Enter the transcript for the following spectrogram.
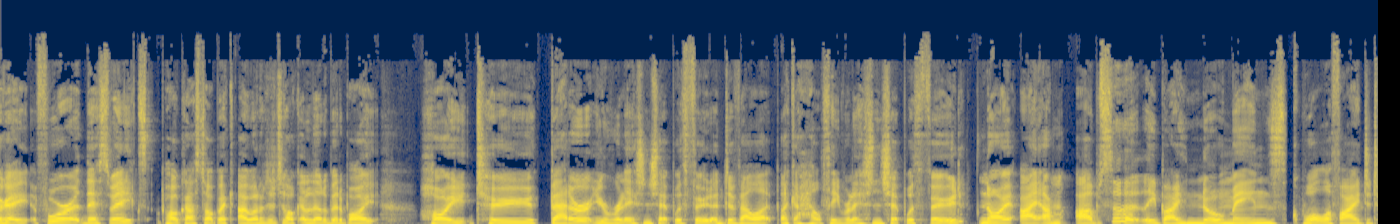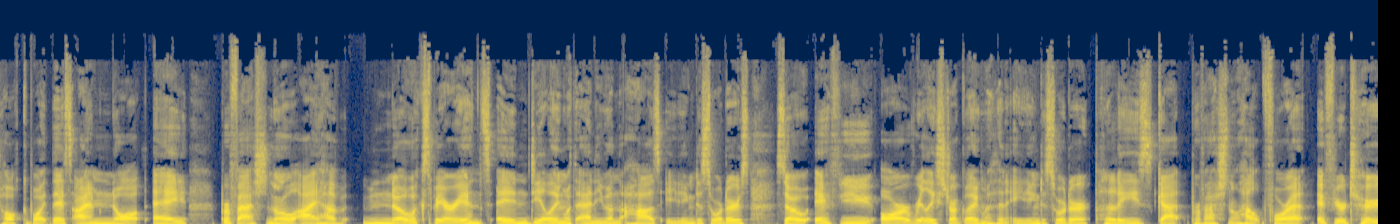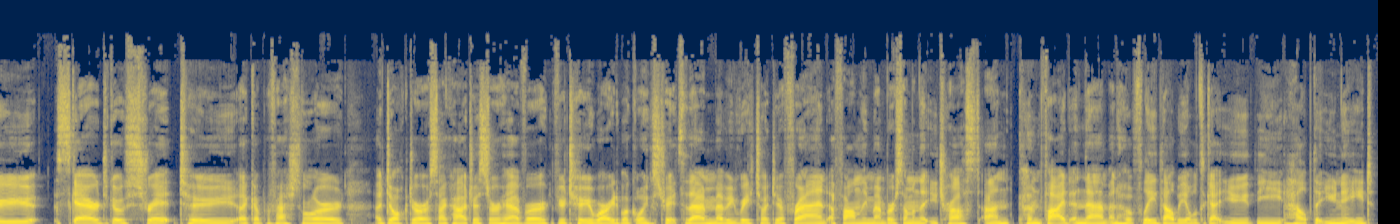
Okay, for this week's podcast topic, I wanted to talk a little bit about how to better your relationship with food and develop like a healthy relationship with food. Now, I am absolutely by no means qualified to talk about this. I am not a professional. I have no experience in dealing with anyone that has eating disorders. So, if you are really struggling with an eating disorder, please get professional help for it. If you're too scared to go straight to like a professional or a doctor or a psychiatrist or whoever, if you're too worried about going straight to them, maybe reach out to a friend, a family member, someone that you trust, and confide in them, and hopefully they'll be able to get you the help that you need.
